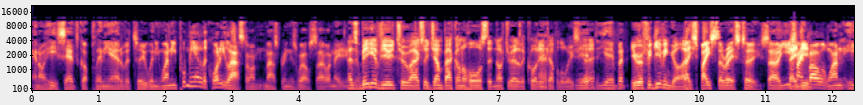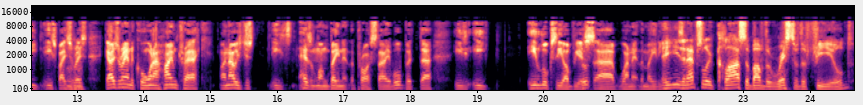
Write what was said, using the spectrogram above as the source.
And I hear Sad's got plenty out of it too when he won. He put me out of the quaddy last time, mastering as well, so I need him. That's big win. of you to actually jump back on a horse that knocked you out of the quaddy a couple of weeks Yeah, ago. yeah, but You're a forgiving guy. they spaced the rest too. So. Usain Bowler won. He he spaced Mm-hmm. the rest. Goes around the corner, home track. I know he's just he hasn't long been at the price stable, but uh, he's he he looks the obvious uh, one at the meeting. He is an absolute class above the rest of the field.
